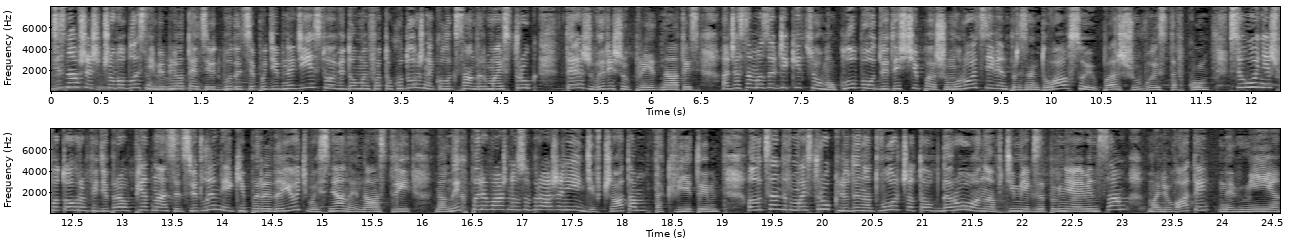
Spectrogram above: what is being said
Дізнавшись, що в обласній бібліотеці відбудеться подібне дійство, відомий фотохудожник Олександр Майструк теж вирішив приєднатись. Адже саме завдяки цьому клубу у 2001 році він презентував свою першу виставку. Сьогодні ж фотограф відібрав 15 світлин, які передають весняний настрій. На них переважно зображені дівчата та квіти. Олександр Майструк – людина творча та обдарована. Втім, як запевняє він сам, малювати не вміє.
